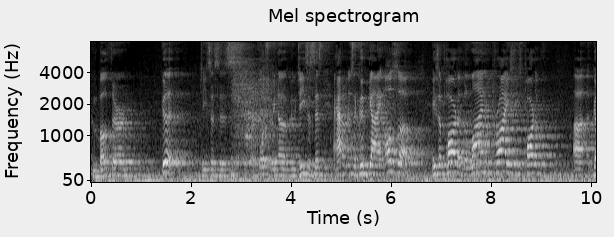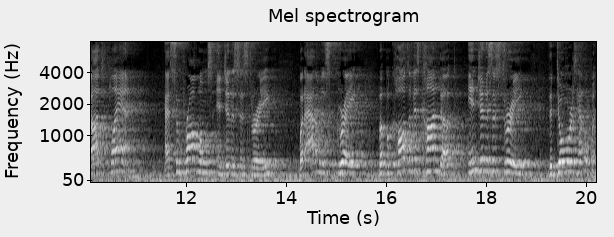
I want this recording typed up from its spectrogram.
And both are good. Jesus is, of course, we know who Jesus is. Adam is a good guy also. He's a part of the line of Christ, he's part of uh, God's plan. Has some problems in Genesis 3, but Adam is great but because of his conduct in Genesis 3, the door is open.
